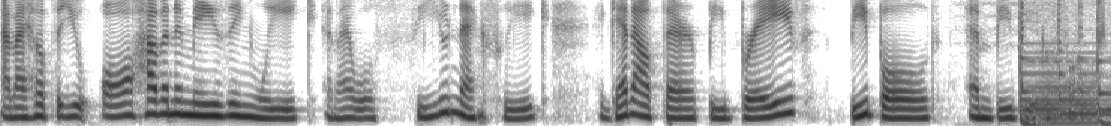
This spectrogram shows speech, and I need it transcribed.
And I hope that you all have an amazing week. And I will see you next week. And get out there, be brave, be bold, and be beautiful.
